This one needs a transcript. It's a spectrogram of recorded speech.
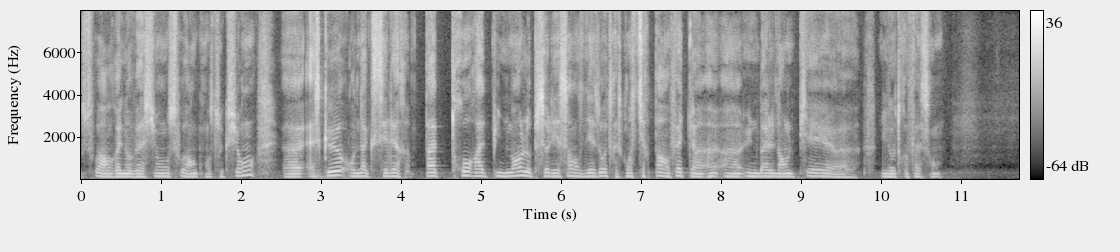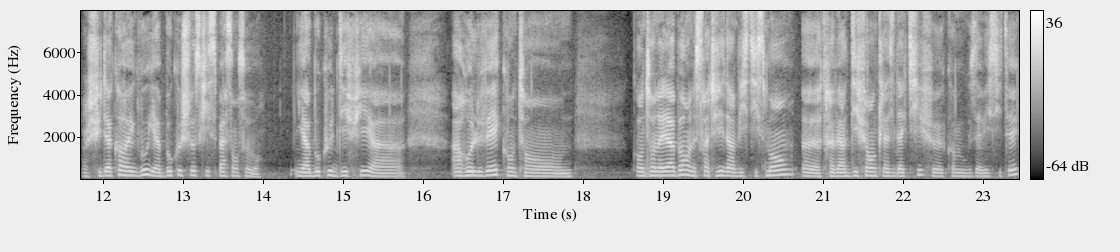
soit en rénovation, soit en construction, est-ce qu'on n'accélère pas trop rapidement l'obsolescence des autres? Est-ce qu'on ne se tire pas en fait une balle dans le pied d'une autre façon? Je suis d'accord avec vous, il y a beaucoup de choses qui se passent en ce moment. Il y a beaucoup de défis à, relever quand on, élabore une stratégie d'investissement euh, à travers différentes classes d'actifs, euh, comme vous avez cité.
